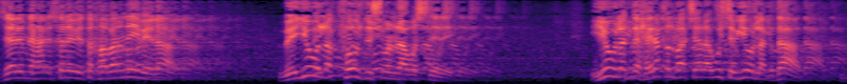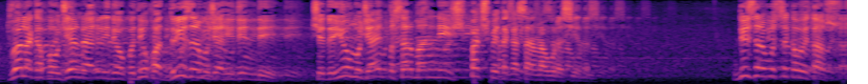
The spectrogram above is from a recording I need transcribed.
زیر ابن حارثه له ته خبر نه وینا وی یو لک فوج دشمن راوستي دي یو لک د هرقل بادشاہ راوستي یو لک دا دو لک فوجین راغلي دي او په دې خو درې زره مجاهدین دي چې د یو مجاهد په سر باندې شپږ شپې تک سره راورسېدل دې سره وڅ کوي تاسو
